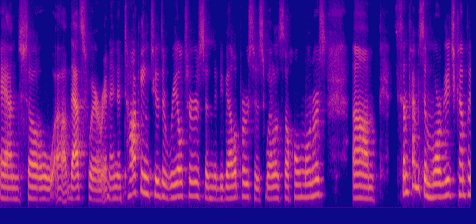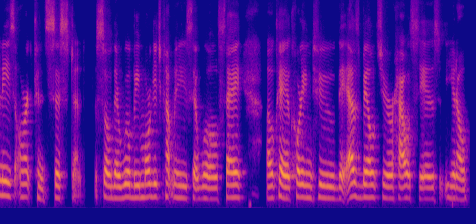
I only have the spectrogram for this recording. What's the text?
And so uh, that's where, and, and in talking to the realtors and the developers as well as the homeowners, um, sometimes the mortgage companies aren't consistent. So there will be mortgage companies that will say, okay, according to the as-built, your house is, you know,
